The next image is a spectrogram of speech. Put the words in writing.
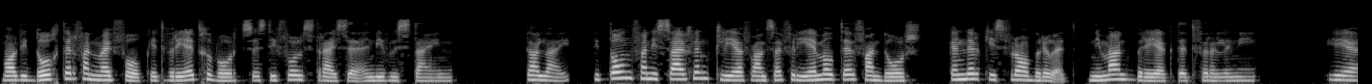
maar die dochter van mijn volk het wreed geword soos die volstrijse in die woestijn. Dalai, die tong van die suigling kleef van sy verhemelte van dors, kinderkies vrouw brood, niemand breek dit vir hulle nie. Hee,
